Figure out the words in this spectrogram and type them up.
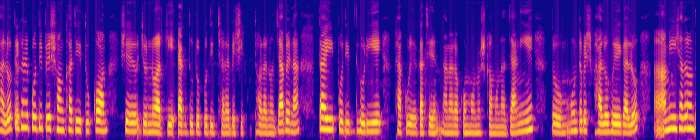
ভালো। তো এখানে প্রদীপের সংখ্যা যেহেতু কম, সেজন্য আর কি এক দুটো প্রদীপ ছাড়া বেশি ধরানো যাবে না। তাই প্রদীপ ধরিয়ে ঠাকুরের কাছে নানা রকম মনস্কামনা জানিয়ে, তো মনটা বেশ ভালো হয়ে গেল। আমি সাধারণত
